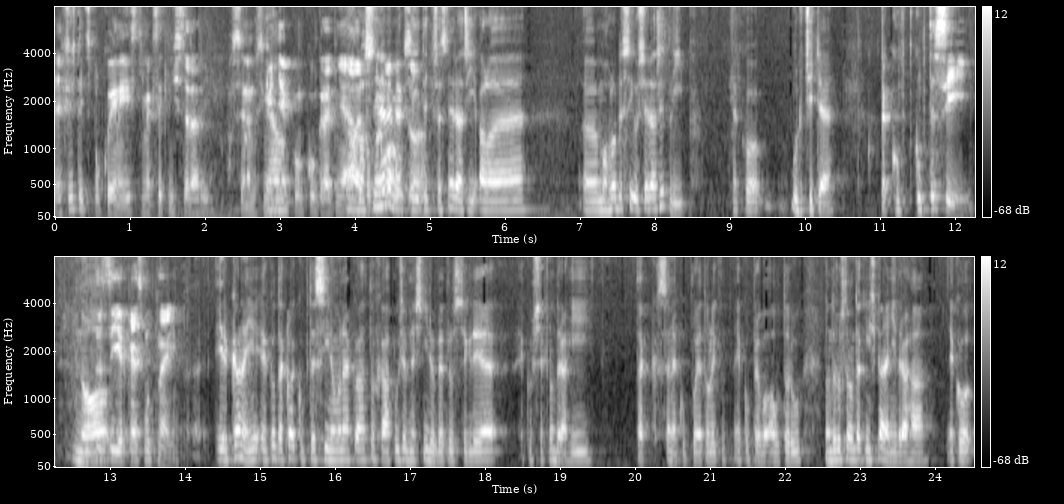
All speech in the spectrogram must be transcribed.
Jak jsi teď spokojený s tím, jak se knížce daří? Asi nemusím mít nějak konkrétně, já ale jako vlastně jako nevím, jak se jí teď přesně daří, ale uh, mohlo by si určitě dařit líp. Jako určitě. Tak kup, kupte si ji. No, kupte si ji, Jirka je smutný. Jirka není jako takhle kupte si, no jako já to chápu, že v dnešní době prostě, kdy je jako všechno drahý, tak se nekupuje tolik jako prvoautorů. Na druhou stranu ta knížka není drahá, jako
